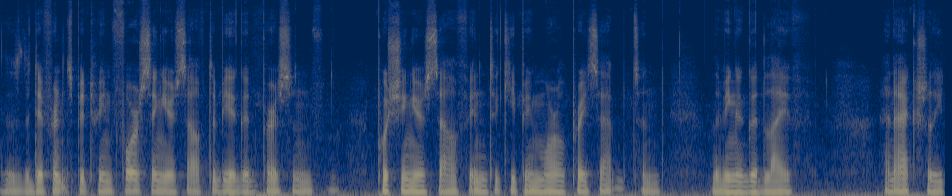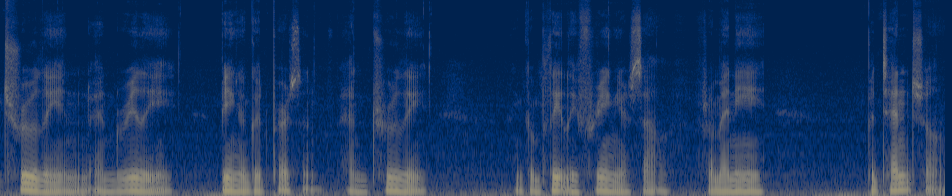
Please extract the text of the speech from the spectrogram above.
This is the difference between forcing yourself to be a good person, pushing yourself into keeping moral precepts and living a good life, and actually truly and, and really being a good person, and truly and completely freeing yourself from any potential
